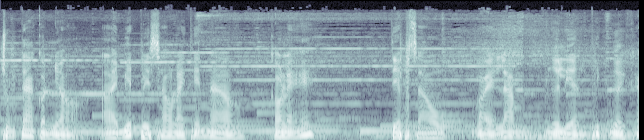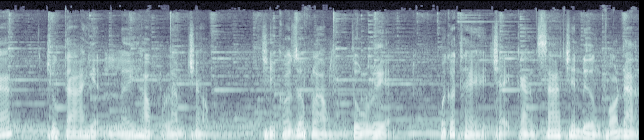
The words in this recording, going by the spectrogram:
Chúng ta còn nhỏ, Ai biết về sau này thế nào? Có lẽ Tiếp sau vài năm, Ngươi liền thích người khác. Chúng ta hiện lấy học làm trọng. Chỉ có dốc lòng tu luyện Mới có thể chạy càng xa trên đường phó đạo.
